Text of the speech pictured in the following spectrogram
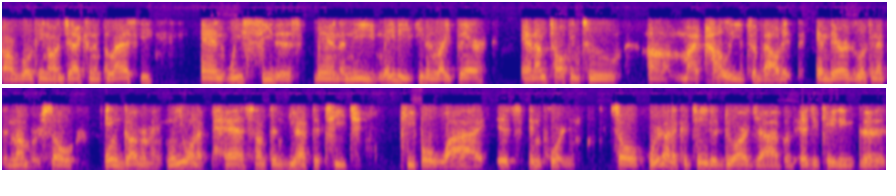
uh, working on Jackson and Pulaski, and we see this being a need, maybe even right there. And I'm talking to um, my colleagues about it, and they're looking at the numbers. So in government, when you want to pass something, you have to teach people why it's important. So we're going to continue to do our job of educating the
